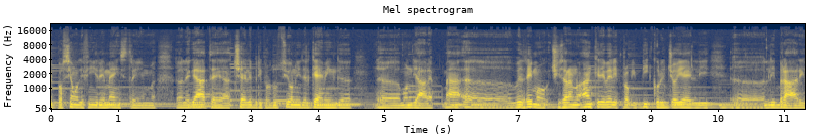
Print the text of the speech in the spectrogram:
che possiamo definire mainstream, eh, legate a celebri produzioni del gaming eh, mondiale, ma eh, vedremo ci saranno anche dei veri e propri piccoli gioielli eh, librari,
